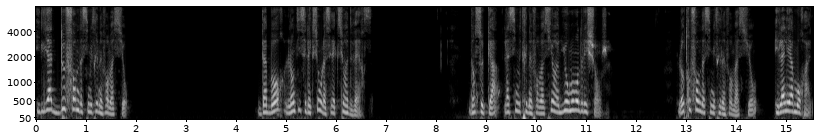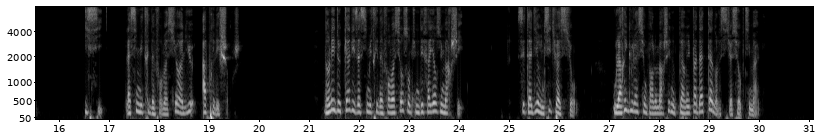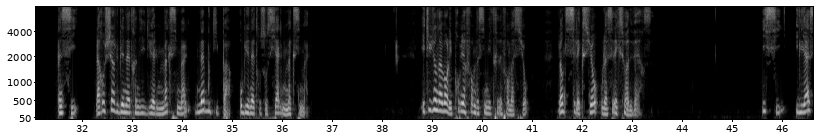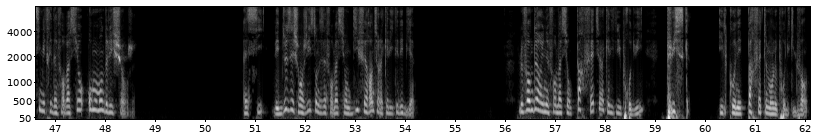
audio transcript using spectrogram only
Il y a deux formes d'asymétrie d'information. D'abord, l'antisélection ou la sélection adverse. Dans ce cas, l'asymétrie d'information a lieu au moment de l'échange. L'autre forme d'asymétrie d'information et l'aléa moral. Ici, la symétrie d'information a lieu après l'échange. Dans les deux cas, les asymétries d'information sont une défaillance du marché, c'est-à-dire une situation où la régulation par le marché ne permet pas d'atteindre la situation optimale. Ainsi, la recherche du bien-être individuel maximal n'aboutit pas au bien-être social maximal. Étudions d'abord les premières formes d'asymétrie d'information, l'antisélection ou la sélection adverse. Ici, il y a asymétrie d'information au moment de l'échange. Ainsi, les deux échangistes ont des informations différentes sur la qualité des biens. Le vendeur a une information parfaite sur la qualité du produit, puisqu'il connaît parfaitement le produit qu'il vend.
